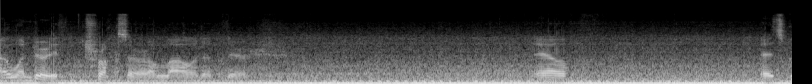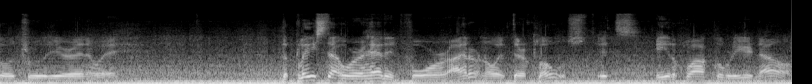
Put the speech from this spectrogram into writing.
I wonder if trucks are allowed up there. Now, let's go through here anyway. The place that we're headed for, I don't know if they're closed. It's 8 o'clock over here now.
